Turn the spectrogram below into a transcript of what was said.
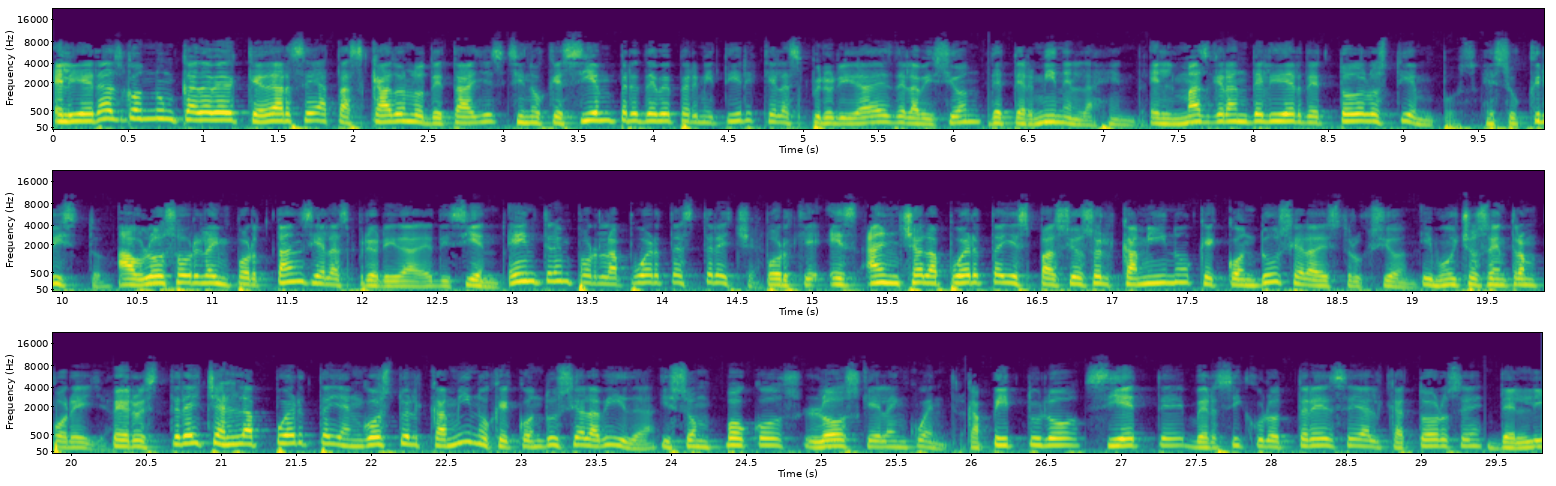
El liderazgo nunca debe quedarse atascado en los detalles, sino que siempre debe permitir que las prioridades de la visión determinen la agenda. El más grande líder de todos los tiempos, Jesucristo, habló sobre la importancia de las prioridades diciendo, entren por la puerta estrecha, porque es ancha la puerta y espacioso el camino que conduce a la destrucción, y muchos entran por ella. Pero estrecha es la puerta y angosto el camino que conduce a la vida, y son pocos los que la encuentran. Capítulo 7, versículo 13 al 14 del libro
